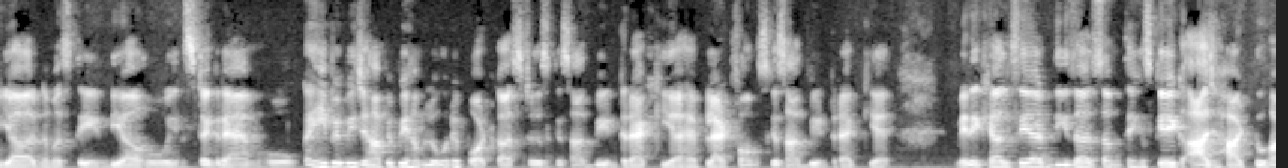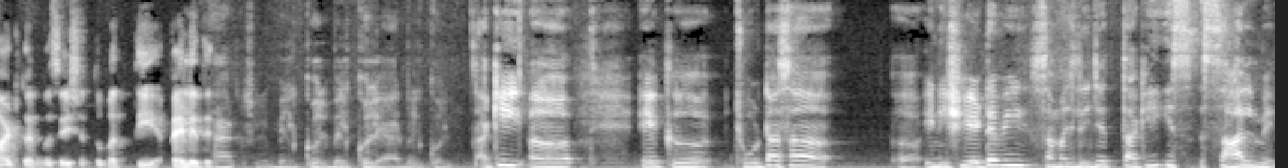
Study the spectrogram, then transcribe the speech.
या नमस्ते इंडिया हो इंस्टाग्राम हो, कहीं पे भी, जहाँ पे भी हम लोगों ने पॉडकास्टर्स के साथ भी इंटरेक्ट किया है प्लेटफॉर्म्स के साथ भी इंटरेक्ट किया है, मेरे ख्याल से यार दीज आर सम थिंग्स के एक आज हार्ट टू हार्ट कन्वर्सेशन तो बनती है, पहले दिन। एक्चुअली बिल्कुल बिल्कुल यार, बिल्कुल। ताकि एक छोटा सा इनिशिएटिव ही समझ लीजिए, ताकि इस साल में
